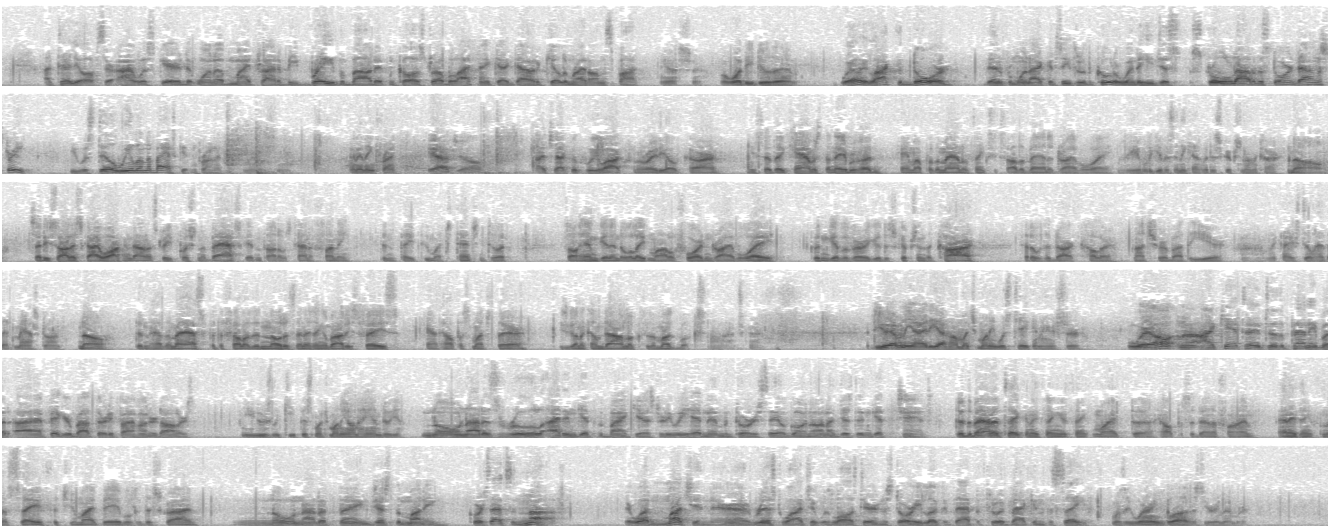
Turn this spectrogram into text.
I tell you, officer, I was scared that one of them might try to be brave about it and cause trouble. I think that guy would have killed him right on the spot. Yes, sir. Well, what did he do then? Well, he locked the door. Then, from what I could see through the cooler window, he just strolled out of the store and down the street. He was still wheeling a basket in front of him. Yes, sir. Anything, Frank? Yeah, Joe. I checked with Wheelock from the radio car. He said they canvassed the neighborhood, came up with a man who thinks he saw the bandit drive away. Was he able to give us any kind of a description on the car? No. Said he saw this guy walking down the street pushing a basket and thought it was kind of funny. Didn't pay too much attention to it. Saw him get into a late model Ford and drive away. Couldn't give a very good description of the car. Said it was a dark color. Not sure about the year. Uh, the guy still had that mask on? No, didn't have the mask, but the fellow didn't notice anything about his face. Can't help us much there. He's going to come down and look through the mug books. Oh, that's good. Do you have any idea how much money was taken here, sir? Well, no, I can't tell you to the penny, but I figure about $3,500. You usually keep this much money on hand, do you? No, not as a rule. I didn't get to the bank yesterday. We had an inventory sale going on. I just didn't get the chance. Did the bandit take anything you think might uh, help us identify him? Anything from the safe that you might be able to describe? No, not a thing. Just the money. Of course, that's enough. There wasn't much in there. A wristwatch that was lost here in the store. He looked at that but threw it back into the safe. Was he wearing gloves, do you remember?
